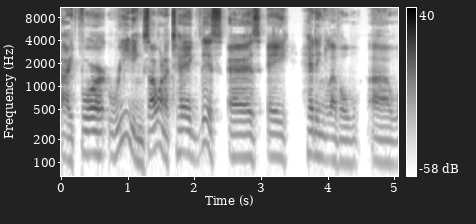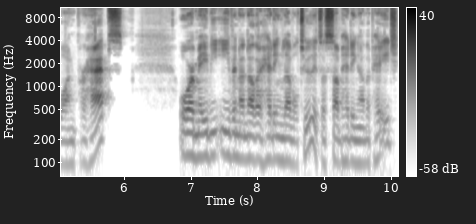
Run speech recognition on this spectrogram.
All right, for readings, I want to tag this as a heading level uh, 1 perhaps, or maybe even another heading level 2. It's a subheading on the page.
